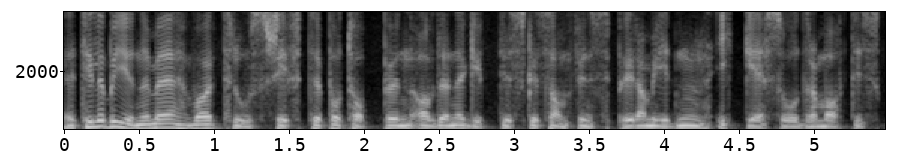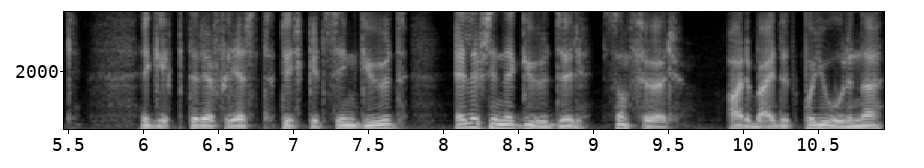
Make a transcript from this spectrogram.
Til å begynne med var trosskiftet på toppen av den egyptiske samfunnspyramiden ikke så dramatisk. Egyptere flest dyrket sin gud, eller sine guder, som før, arbeidet på jordene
